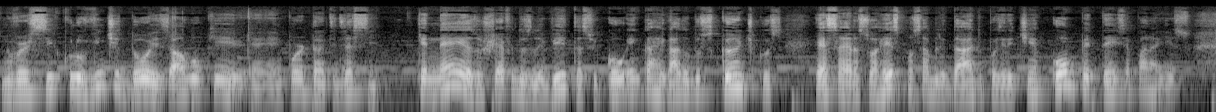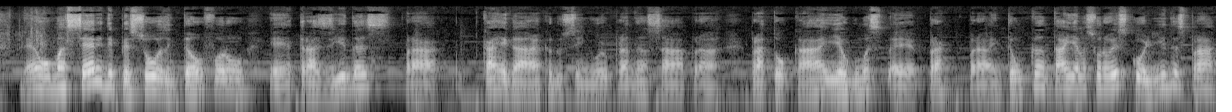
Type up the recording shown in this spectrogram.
no versículo 22, algo que é importante, diz assim: Quenéias, o chefe dos levitas, ficou encarregado dos cânticos. Essa era sua responsabilidade, pois ele tinha competência para isso. Né? Uma série de pessoas então foram é, trazidas para carregar a arca do Senhor, para dançar, para para tocar e algumas é, para então cantar e elas foram escolhidas para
